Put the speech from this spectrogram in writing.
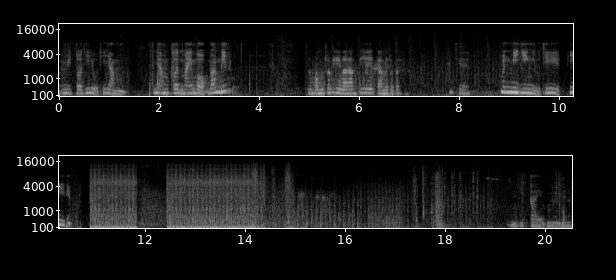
มันมีตัวที่อยู่ที่ยำยำเปิดไมค์บอกบ้างดิ หนูฟังมาช่วยพี่ดีมแล้วนะ พี่จะไปช่วยกันโอเค มันมียิงอยู่ที่พี่เนี่ย มีไตอยู่ข้างในด้วยนะ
